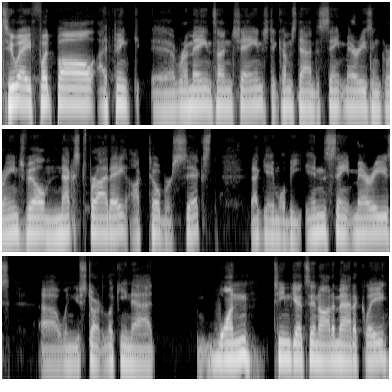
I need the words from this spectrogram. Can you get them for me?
2A football, I think, uh, remains unchanged. It comes down to St. Maries and Grangeville next Friday, October 6th. That game will be in St. Maries. Uh, when you start looking at one team gets in automatically,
